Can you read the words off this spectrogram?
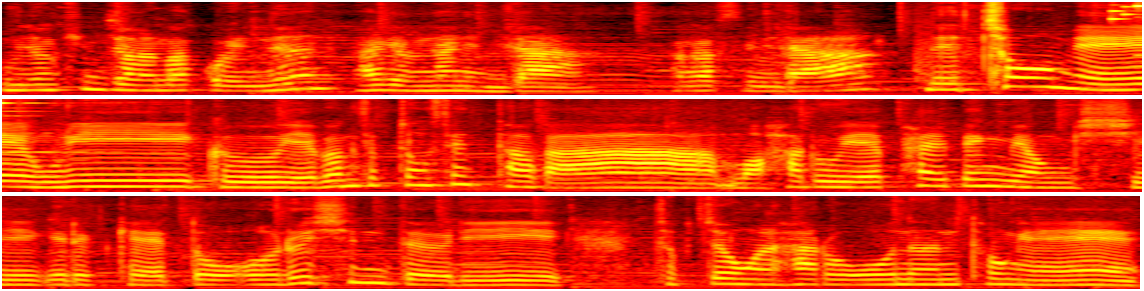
운영팀장을 맡고 있는 박영란입니다. 반갑습니다. 네, 처음에 우리 그 예방접종센터가 뭐 하루에 800명씩 이렇게 또 어르신들이 접종을 하러 오는 통에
